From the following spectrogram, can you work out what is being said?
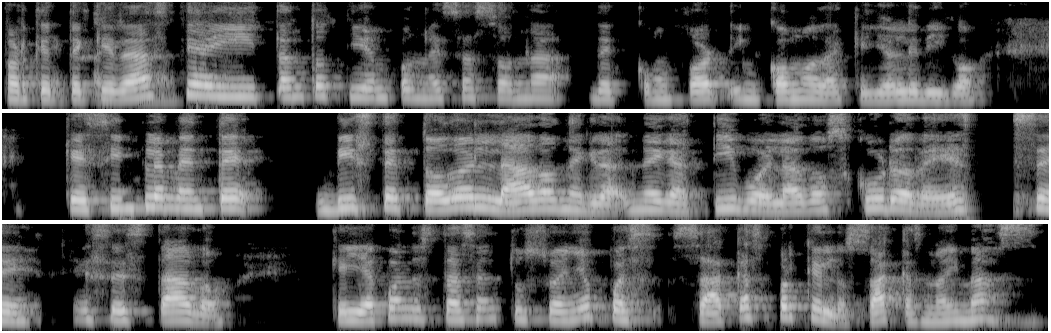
porque te quedaste ahí tanto tiempo en esa zona de confort incómoda que yo le digo, que simplemente viste todo el lado negativo, el lado oscuro de ese, ese estado, que ya cuando estás en tu sueño, pues sacas porque lo sacas, no hay más.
